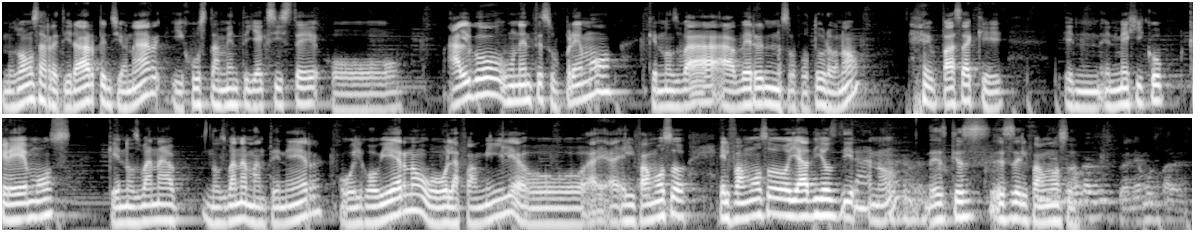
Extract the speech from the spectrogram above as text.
nos vamos a retirar, pensionar y justamente ya existe o algo, un ente supremo que nos va a ver en nuestro futuro, ¿no? Pasa que en, en México creemos que nos van a nos van a mantener o el gobierno o la familia o el famoso el famoso ya Dios dirá no es que es, es el famoso sí, veces planeamos para el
